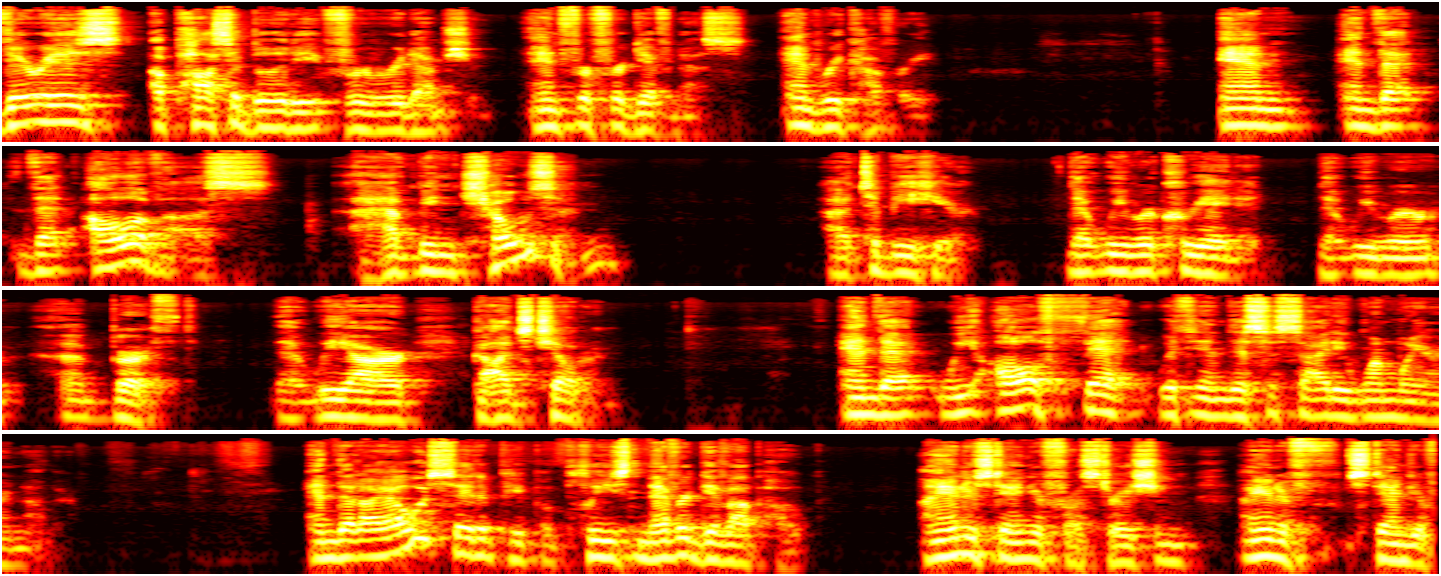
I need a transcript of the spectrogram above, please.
there is a possibility for redemption and for forgiveness and recovery. And, and that, that all of us have been chosen uh, to be here, that we were created, that we were uh, birthed, that we are God's children, and that we all fit within this society one way or another. And that I always say to people, please never give up hope. I understand your frustration. I understand your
